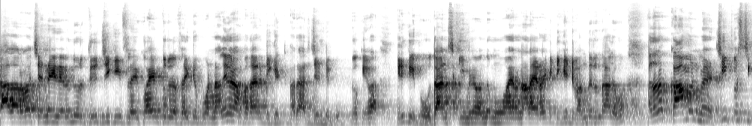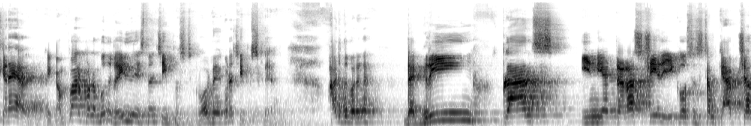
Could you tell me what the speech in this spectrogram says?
சாதாரணமாக சென்னையிலேருந்து ஒரு திருச்சிக்கு ஃப்ளை கோயம்புத்தூர்ல ஃப்ளைட்டு போனாலே ஒரு ஐம்பதாயிரம் டிக்கெட் அது அர்ஜென்ட்டுக்கு. ஓகேவா இருக்கு. இப்போ உதான் ஸ்கீமில் வந்து மூவாயிரம் நாலாயிரம் ரூபாய்க்கு டிக்கெட் வந்திருந்தாலும் அதெல்லாம் காமன் சீப்பஸ்ட் கிடையாது. கம்பேர் பண்ணும்போது ரயில்வேஸ் தான் சீப்பஸ்ட் ரோட்வே கூட சீப்பஸ்ட் கிடையாது. அடுத்து பாருங்க. The green plants in a terrestrial ecosystem capture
